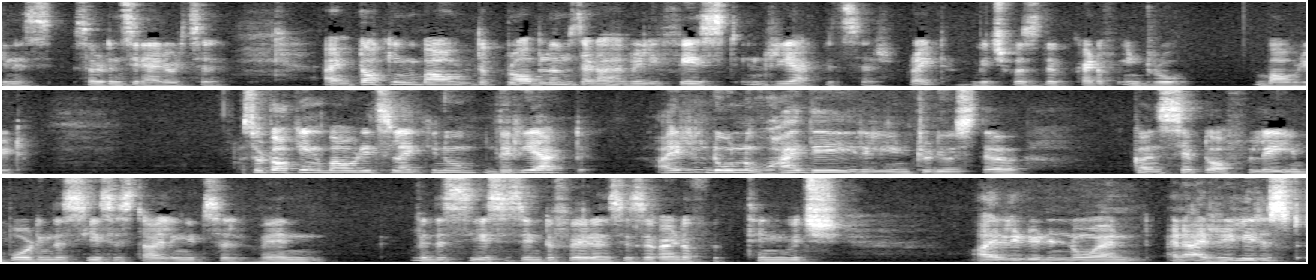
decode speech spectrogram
in a certain scenario itself and talking about the problems that I have really faced in React itself, right? Which was the kind of intro about it. So talking about it's like, you know, the React, I really don't know why they really introduced the concept of really importing the CSS styling itself when when the CSS interference is a kind of a thing which I really didn't know and and I really just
